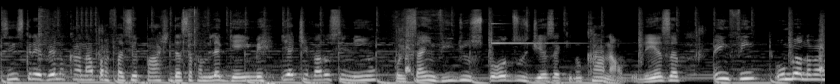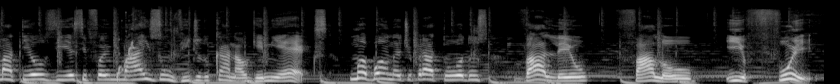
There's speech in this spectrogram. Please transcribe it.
se inscrever no canal para fazer parte dessa família gamer e ativar o sininho, pois saem vídeos todos os dias aqui no canal, beleza? Enfim, o meu nome é Matheus e esse foi mais um vídeo do canal GameX. Uma boa noite para todos, valeu, falou e fui!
